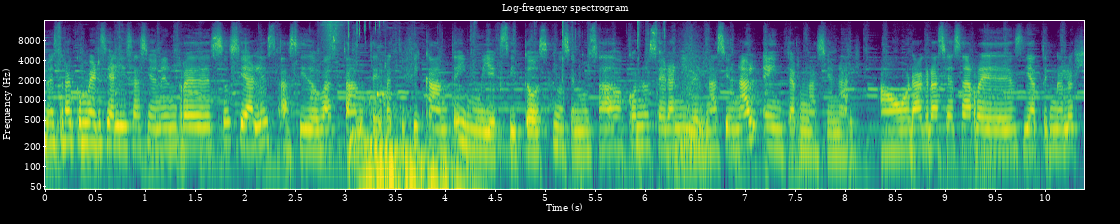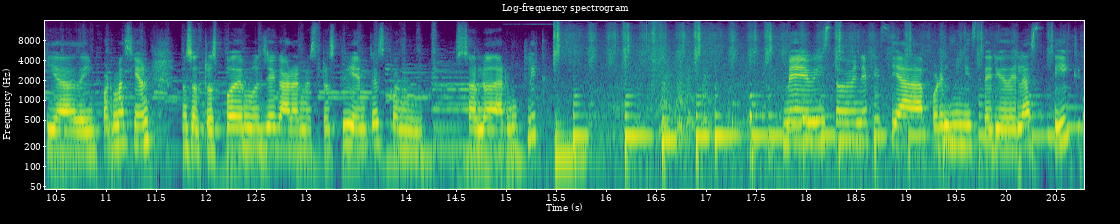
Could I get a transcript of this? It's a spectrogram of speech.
Nuestra comercialización en redes sociales ha sido bastante gratificante y muy exitosa. Nos hemos dado a conocer a nivel nacional e internacional. Ahora, gracias a redes y a tecnología de información, nosotros podemos llegar a nuestros clientes con solo dar un clic. Beneficiada por el Ministerio de las TIC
